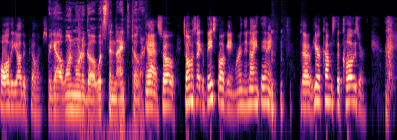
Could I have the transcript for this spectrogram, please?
all the other pillars. We got one more to go. What's the ninth pillar? Yeah, so it's almost like a baseball game. We're in the ninth inning. so here comes the closer.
